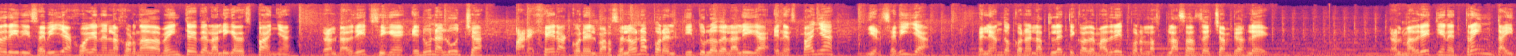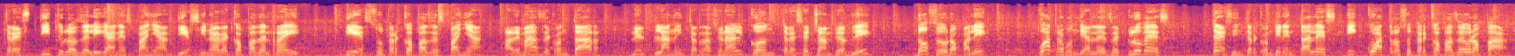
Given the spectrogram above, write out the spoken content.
Madrid y Sevilla juegan en la jornada 20 de la Liga de España. Real Madrid sigue en una lucha parejera con el Barcelona por el título de la Liga en España y el Sevilla peleando con el Atlético de Madrid por las plazas de Champions League. Real Madrid tiene 33 títulos de liga en España, 19 Copas del Rey, 10 Supercopas de España, además de contar en el plano internacional con 13 Champions League, 2 Europa League, 4 Mundiales de Clubes, 3 Intercontinentales y 4 Supercopas de Europa.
